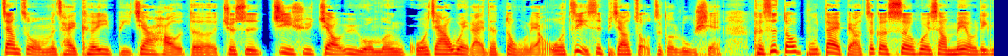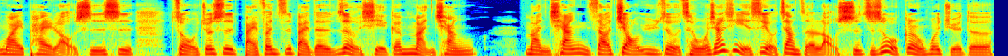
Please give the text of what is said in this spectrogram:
这样子我们才可以比较好的，就是继续教育我们国家未来的栋梁。我自己是比较走这个路线，可是都不代表这个社会上没有另外一派老师是走就是百分之百的热血跟满腔。满腔你知道教育热忱，我相信也是有这样子的老师，只是我个人会觉得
